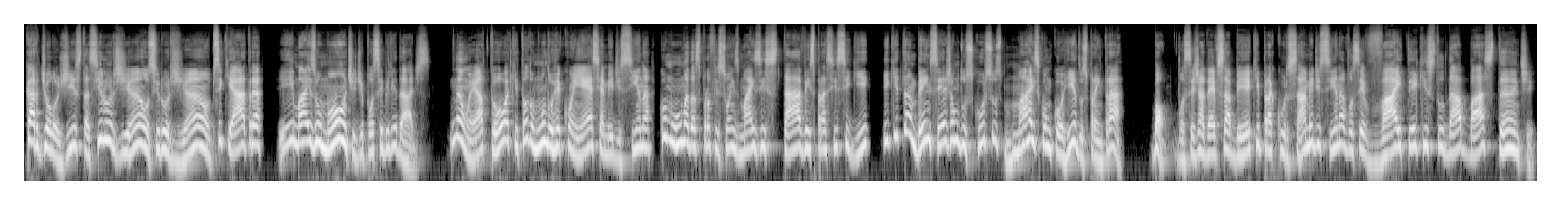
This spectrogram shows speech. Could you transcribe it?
cardiologista, cirurgião, cirurgião, psiquiatra e mais um monte de possibilidades. Não é à toa que todo mundo reconhece a medicina como uma das profissões mais estáveis para se seguir e que também seja um dos cursos mais concorridos para entrar. Bom, você já deve saber que para cursar medicina você vai ter que estudar bastante.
